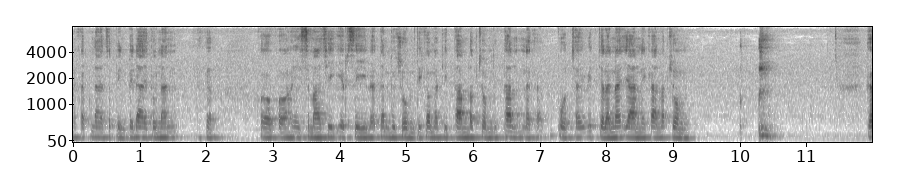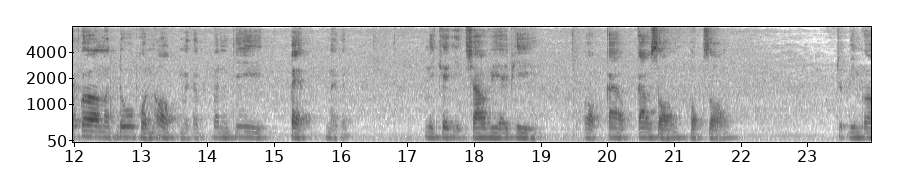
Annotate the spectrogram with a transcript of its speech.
นะครับน่าจะเป็นไปได้ตัวนั้นนะครับ ก็ขอให้สมาชิก FC และท่านผู้ชมที่เข้ามาติดตามรับชมทุกท่านนะครับ โปรดใช้วิจารณญาณในการรับชมครับก็มาดูผลออกนะครับวันที่8นะครับนิเคอิชาว VIP ออก 9 92 62 จุดบินก็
